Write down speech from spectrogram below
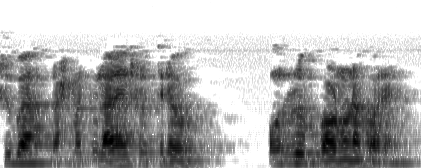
সুবাহ রহমতুল আলাই সূত্রেও অনুরূপ বর্ণনা করেন।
